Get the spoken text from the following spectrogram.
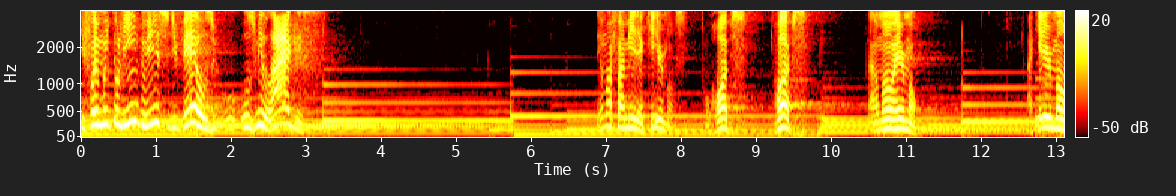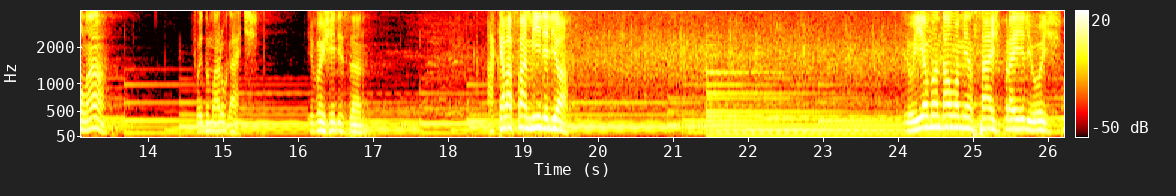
E foi muito lindo isso de ver os, os milagres. Tem uma família aqui, irmãos. O Robson. Robson, dá a mão aí, irmão. Aquele irmão lá foi do Marugate, evangelizando. Aquela família ali, ó. Eu ia mandar uma mensagem para ele hoje.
